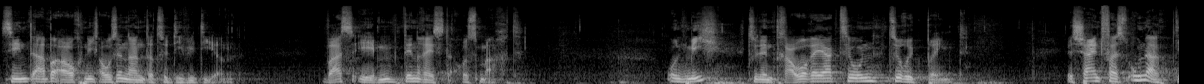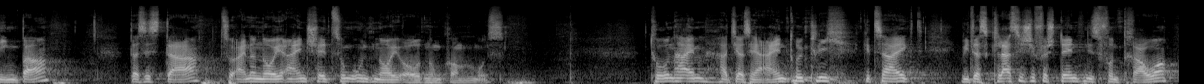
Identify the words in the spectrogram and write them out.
sind aber auch nicht auseinander zu dividieren, was eben den Rest ausmacht und mich zu den Trauerreaktionen zurückbringt. Es scheint fast unabdingbar, dass es da zu einer Neueinschätzung und Neuordnung kommen muss. Turnheim hat ja sehr eindrücklich gezeigt, wie das klassische Verständnis von Trauer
